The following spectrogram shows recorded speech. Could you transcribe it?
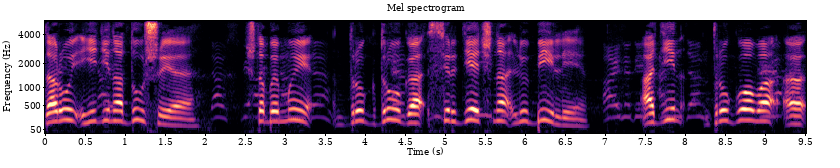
Даруй единодушие, чтобы мы друг друга сердечно любили, один другого э,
